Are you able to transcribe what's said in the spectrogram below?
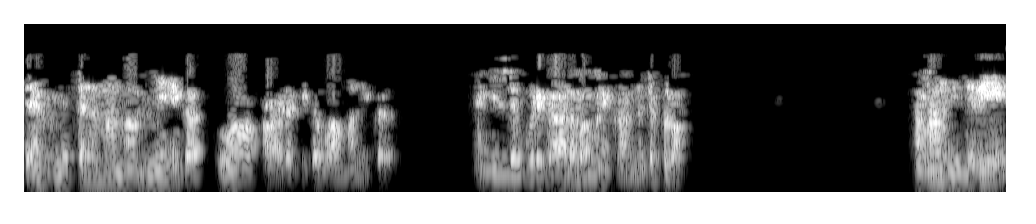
දැන් මෙතනම මම මේ ගත්තු ආහාර ටික වමන කරනවා. ඇඟිල්ල උගුරේ ගහලා වමන කරන්නට පුළුවන්. තමන් ඉදිරියේ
